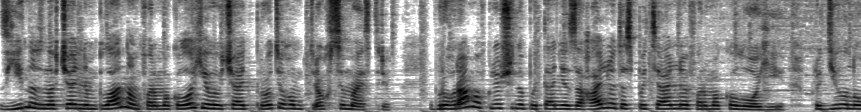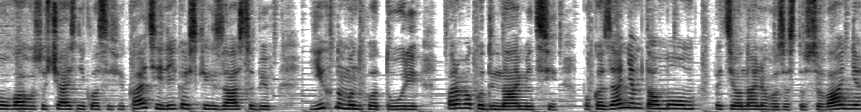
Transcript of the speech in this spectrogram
Згідно з навчальним планом, фармакологію вивчають протягом трьох семестрів. У програму включено питання загальної та спеціальної фармакології, приділено увагу сучасній класифікації лікарських засобів, їх номенклатурі, фармакодинаміці, показанням та умовам раціонального застосування,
